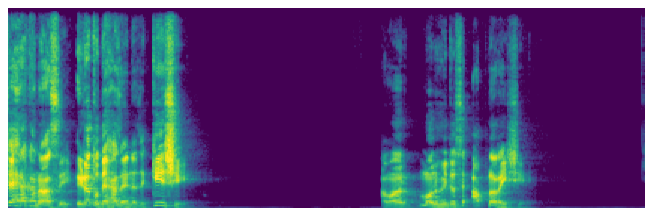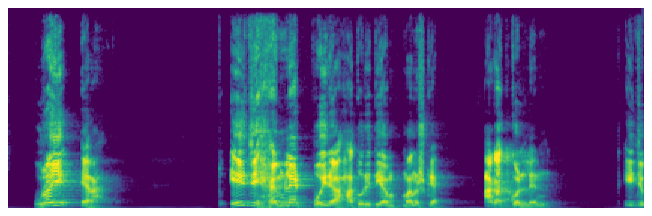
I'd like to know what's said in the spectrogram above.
চেহারাখানা আছে, এটা তো দেখা যায় না যে কে সে। আমার মনে হইতেছে আপনারাই সে। ওরাই এরা। এই যে হ্যামলেট পইরা হাতুড়ি দিয়ে মানুষকে আঘাত করলেন, এই যে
